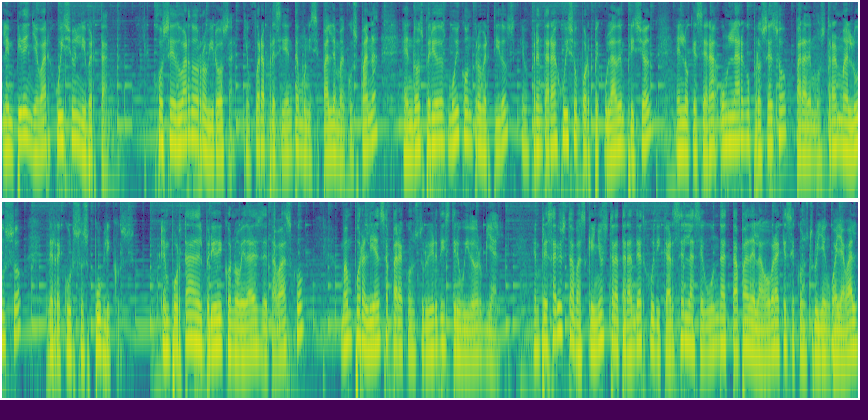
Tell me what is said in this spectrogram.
le impiden llevar juicio en libertad. José Eduardo Rovirosa, quien fuera presidente municipal de Macuspana, en dos periodos muy controvertidos, enfrentará juicio por peculado en prisión en lo que será un largo proceso para demostrar mal uso de recursos públicos. En portada del periódico Novedades de Tabasco, van por alianza para construir distribuidor vial. Empresarios tabasqueños tratarán de adjudicarse la segunda etapa de la obra que se construye en Guayabal,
